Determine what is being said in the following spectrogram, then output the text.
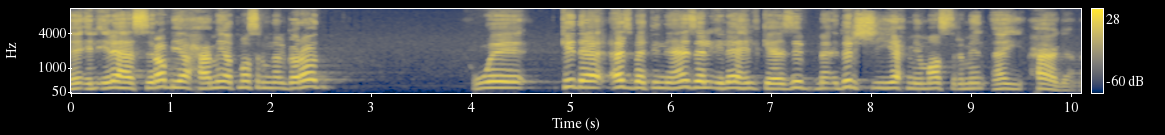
آه، الإلهة السرابيا حامية مصر من الجراد وكده أثبت إن هذا الإله الكاذب ما قدرش يحمي مصر من أي حاجة.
